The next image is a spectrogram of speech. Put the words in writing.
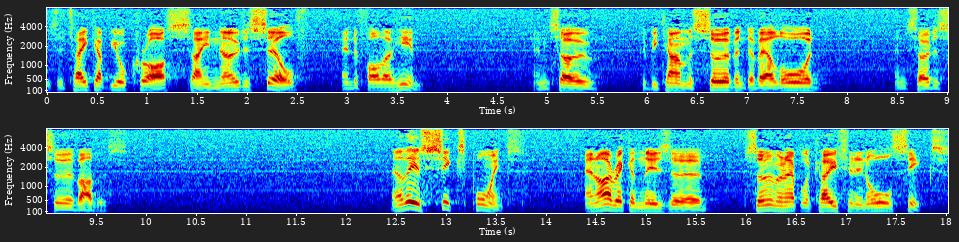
is to take up your cross, say no to self, and to follow him. And so to become a servant of our Lord, and so to serve others. Now, there's six points, and I reckon there's a sermon application in all six.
